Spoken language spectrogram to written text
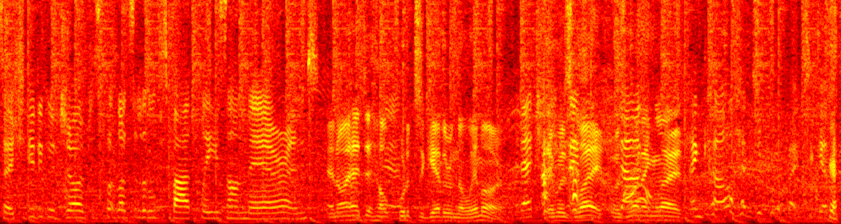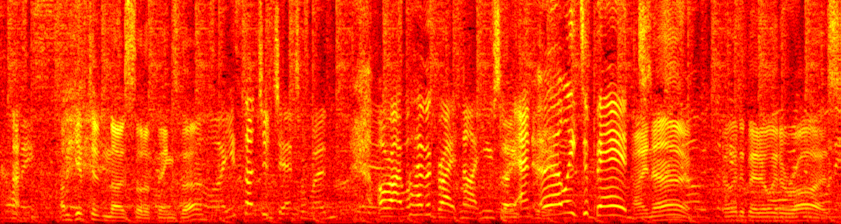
So she did a good job. Just put lots of little sparklies on there and. And I had to help Yeah. put it together in the limo. It actually- It was late. It was Carl- running late. And Carl had to put it back together for me. I'm gifted in those sort of things, though. Oh, you're such a gentleman. All right, well, have a great night, you two. And Ben. early to bed. I know. Early to bed, early to rise.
